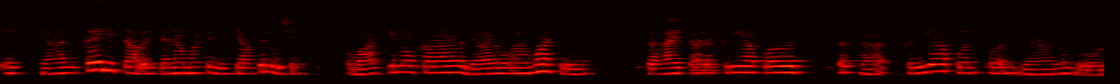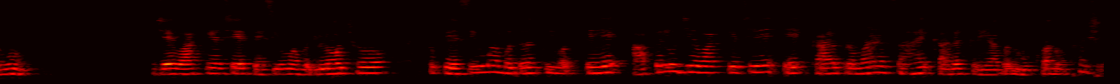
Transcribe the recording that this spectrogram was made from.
એ ખ્યાલ કઈ રીતે આવે તેના માટે નીચે આપેલું છે. વાક્યનો કાળ જાણવા માટે સહાયકારક ક્રિયાપદ તથા ક્રિયાપદ પર ધ્યાન દોરવું. જે વાક્ય છે પેસિવમાં બદલો છો. તો પેસિવમાં બદલતી વખતે આપેલું જે વાક્ય છે, એ કાળ પ્રમાણે સહાયકારક ક્રિયાપદ મૂકવાનું થશે.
